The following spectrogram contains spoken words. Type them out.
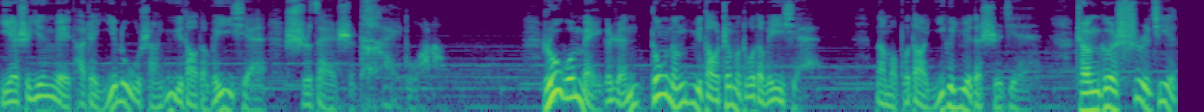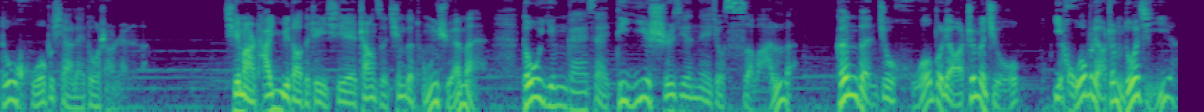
也是因为他这一路上遇到的危险实在是太多了。如果每个人都能遇到这么多的危险，那么不到一个月的时间，整个世界都活不下来多少人了，起码他遇到的这些张子清的同学们，都应该在第一时间内就死完了，根本就活不了这么久，也活不了这么多集呀。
